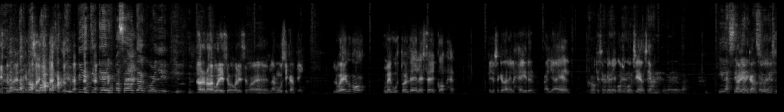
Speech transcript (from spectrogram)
voy a decir que no soy otaku. Viste que hay un pasado taco allí. No, no, no, es buenísimo, es buenísimo. eh, La música, en fin. Luego me gustó el DLC de Cuphead, que yo sé que Daniel Hater, allá él. Que se pelee con su conciencia. Y la serie de animaciones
